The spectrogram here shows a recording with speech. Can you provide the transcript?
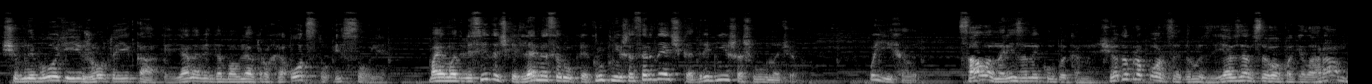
щоб не було тієї жовтої каки. Я навіть додавав трохи оцту і солі. Маємо дві сіточки для м'ясорубки, крупніше сердечка, дрібніше шлуночок. Поїхали. Сало нарізане кубиками. Щодо пропорцій, друзі, я взяв всього по кілограму,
